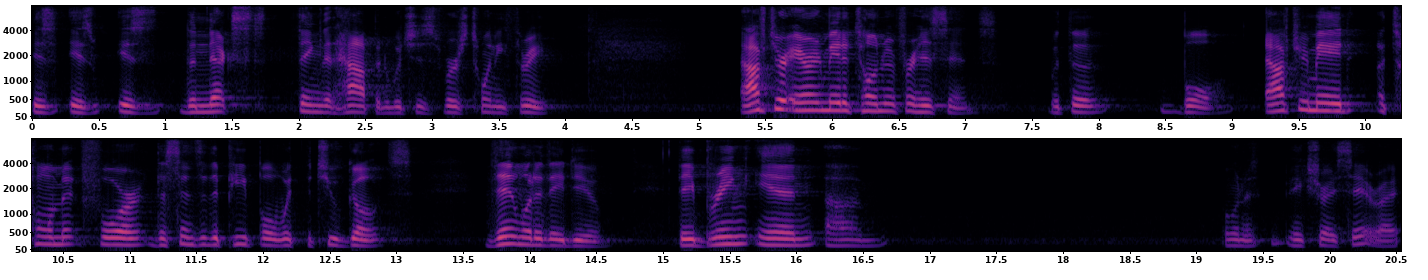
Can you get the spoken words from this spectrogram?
is, is, is the next thing that happened, which is verse 23. After Aaron made atonement for his sins with the bull, after he made atonement for the sins of the people with the two goats, then what do they do? They bring in, um, I want to make sure I say it right.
